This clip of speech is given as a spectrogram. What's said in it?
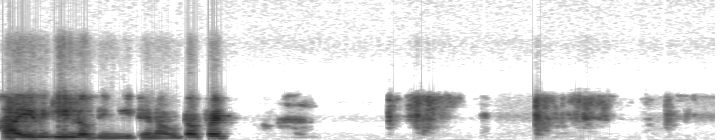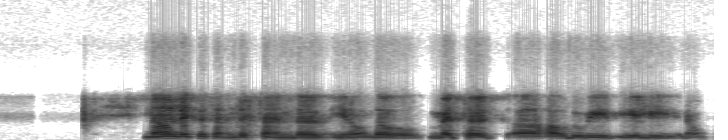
high yield of the methane out of it. Now let us understand the you know the methods. Uh, how do we really you know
